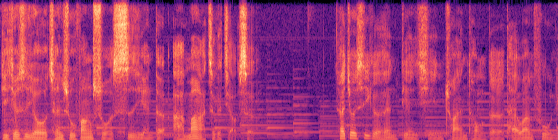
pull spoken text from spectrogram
也就是由陈淑芳所饰演的阿妈这个角色。她就是一个很典型传统的台湾妇女，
